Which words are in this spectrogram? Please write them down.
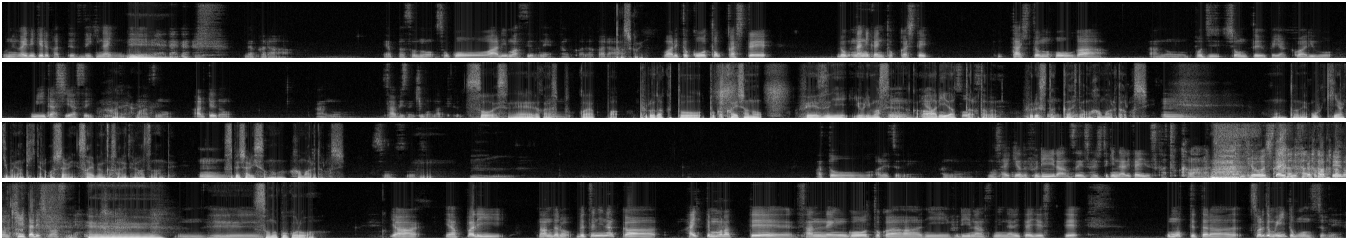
お願いできるかっていうとできないんで、だから、やっぱその、そこはありますよね。なんか、だから、確かに。割とこう特化して、ど何かに特化してた人の方が、あの、ポジションというか役割を見出しやすいっていうか、はいはいまあその、ある程度の、あの、サービスの規模になってくる。そうですね。だからうんそこはやっぱ、プロダクトとか会社のフェーズによりますよね。うんなんかアーリーだったら多分フルスタックな人もハマるだろうし、うん。本当ね、大きな規模になってきたらおっしゃるように細分化されてるはずなんで、うん。スペシャリストの方がハマるだろうし。そうそう。うん。あと、あれですよね。あの、もう最近だとフリーランスに最終的になりたいですかとか、起業したいですかとかっていうのを聞いたりしますね。へー。うん。へえ。その心は？いや、やっぱり、なんだろう、別になんか、入ってもらって、3年後とかにフリーランスになりたいですって、思ってたら、それでもいいと思うんですよね。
